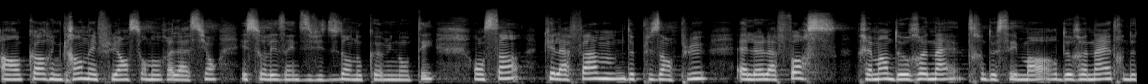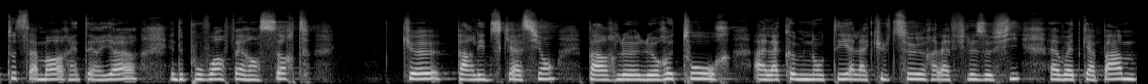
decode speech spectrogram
encore une grande influence sur nos relations et sur les individus dans nos communautés. On sent que la femme, de plus en plus, elle a la force vraiment de renaître de ses morts, de renaître de toute sa mort intérieure et de pouvoir faire en sorte que par l'éducation, par le, retour à la communauté, à la culture, à la philosophie, elle va être capable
